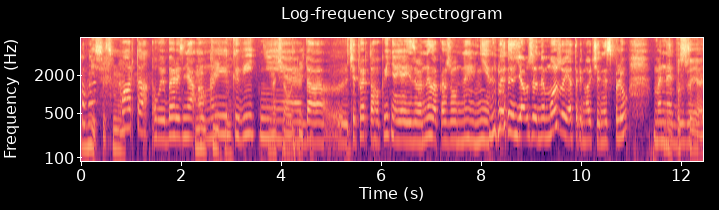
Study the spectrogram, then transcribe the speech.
Місяць ми марта, ой, березня, а Ну, ми квітні. квітні. Да, 4 квітня я їй дзвонила, кажу, ні, ні, я вже не можу, я три ночі не сплю. Мене Ну, дуже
